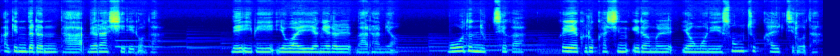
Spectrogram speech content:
악인들은 다 멸하시리로다. 내 입이 여호와의 영예를 말하며 모든 육체가 그의 거룩하신 이름을 영원히 송축할지로다.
